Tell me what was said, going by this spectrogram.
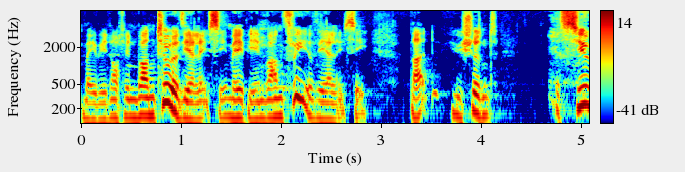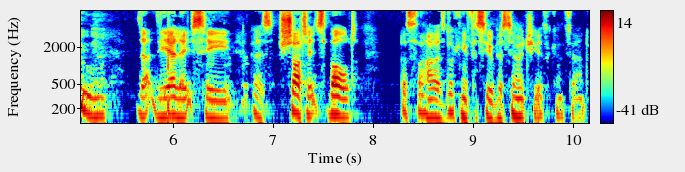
Maybe not in run two of the LHC, maybe in run three of the LHC. But you shouldn't assume that the LHC has shot its bolt as far as looking for supersymmetry is concerned.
